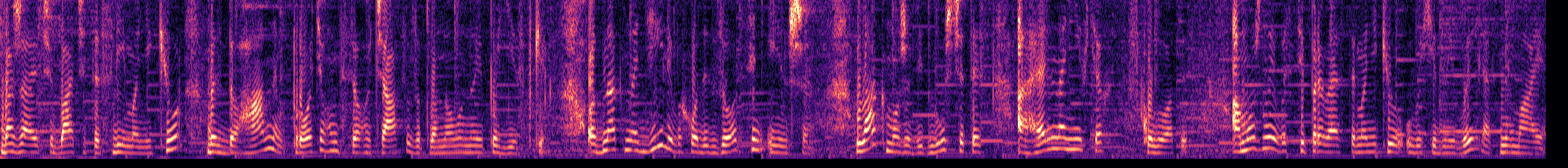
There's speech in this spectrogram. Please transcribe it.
бажаючи бачити свій манікюр бездоганним протягом всього часу запланованої поїздки. Однак на ділі виходить зовсім інше. Лак може відлущитись, а гель на нігтях сколотись. А можливості привести манікюр у вихідний вигляд немає.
